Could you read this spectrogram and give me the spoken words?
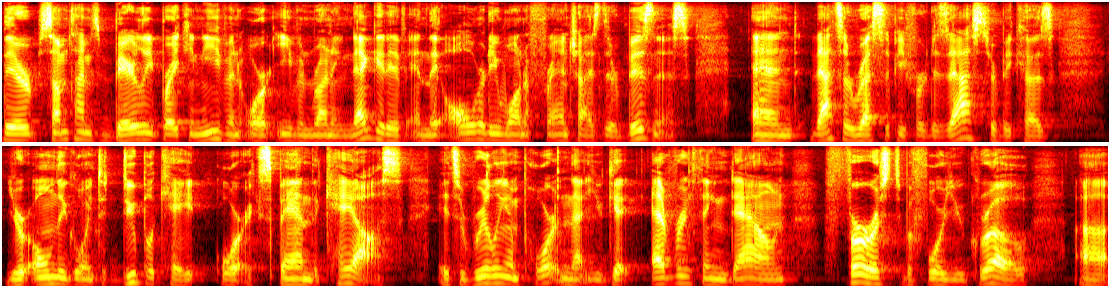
they're sometimes barely breaking even or even running negative, and they already want to franchise their business. And that's a recipe for disaster because you're only going to duplicate or expand the chaos. It's really important that you get everything down first before you grow. Uh,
